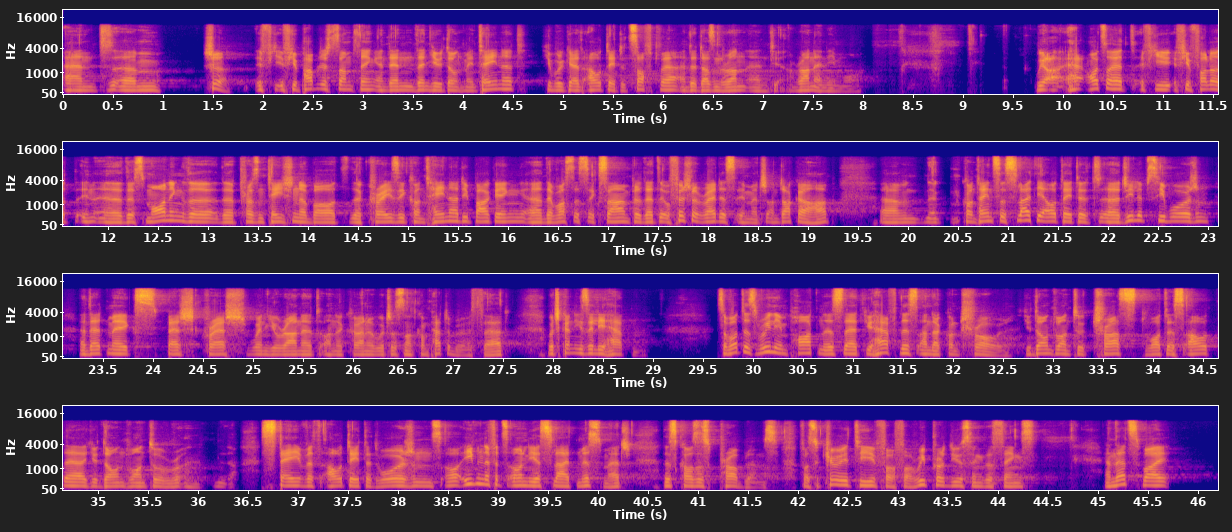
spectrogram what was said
And um, sure, if, if you publish something and then, then you don't maintain it, you will get outdated software and it doesn't run and run anymore. We also had, if you if you followed in uh, this morning the the presentation about the crazy container debugging, uh, there was this example that the official Redis image on Docker Hub um, contains a slightly outdated uh, glibc version, and that makes Bash crash when you run it on a kernel which is not compatible with that, which can easily happen. So what is really important is that you have this under control. You don't want to trust what is out there. You don't want to stay with outdated versions, or even if it's only a slight mismatch, this causes problems for security, for, for reproducing the things. And that's why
